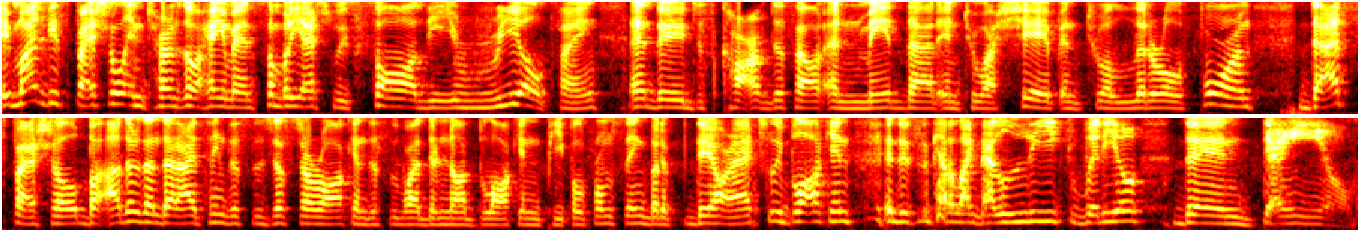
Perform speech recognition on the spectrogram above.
It might be special in terms of, hey man, somebody actually saw the real thing and they just carved this out and made that into a shape, into a literal form. That's special. But other than that, I think this is just a rock and this is why they're not blocking people from seeing. But if they are actually blocking, and this is kind of like that leaked video, then damn.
